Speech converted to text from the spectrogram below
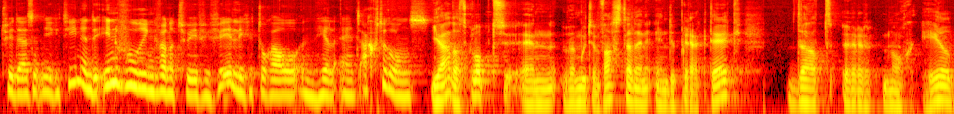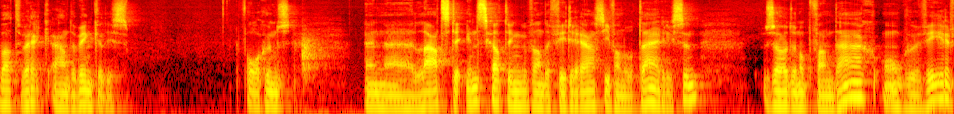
2019 en de invoering van het WVV liggen toch al een heel eind achter ons. Ja, dat klopt. En we moeten vaststellen in de praktijk dat er nog heel wat werk aan de winkel is. Volgens een uh, laatste inschatting van de Federatie van Notarissen zouden op vandaag ongeveer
